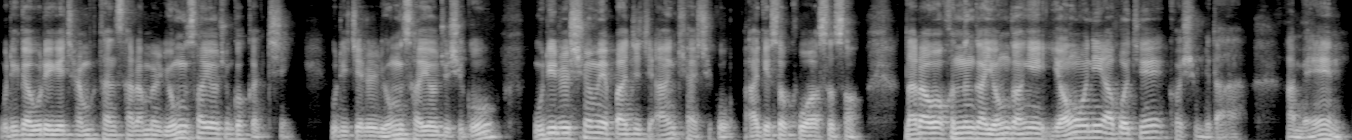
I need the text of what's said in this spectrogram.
우리가 우리에게 잘못한 사람을 용서하여 준 것 같이, 우리 죄를 용서하여 주시고, 우리를 시험에 빠지지 않게 하시고 악에서 구하소서 나라와 권능과 영광이 영원히 아버지의 것입니다. 아멘.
